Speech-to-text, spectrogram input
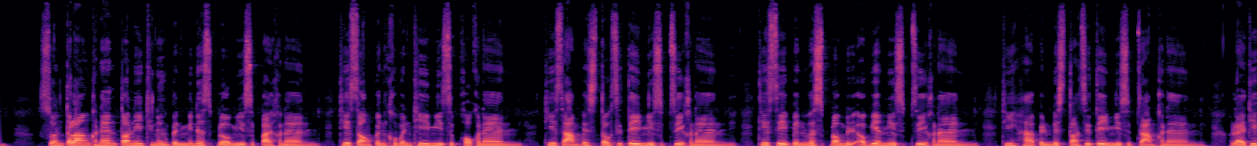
0ส่วนตารางคะแนนตอนนี้ที่ 1 เป็นมิดเดิลสโบรมี 18 คะแนน ที่ 2 เป็นโคเวนที่มี 16 คะแนน ที่ 3 เป็นสโต๊กซิตี้มี 14 คะแนน ที่ 4 เป็นเวสต์บรอมบิดอัลเบียนมี 14 คะแนน ที่ 5 เป็นบิสตันซิตี้มี 13 คะแนนและที่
